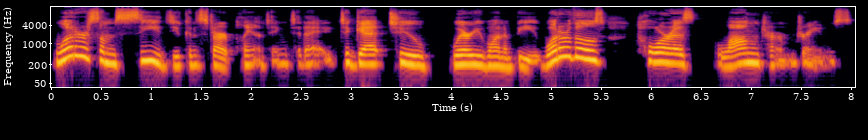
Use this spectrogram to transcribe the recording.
what are some seeds you can start planting today to get to where you want to be? What are those Taurus long term dreams?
